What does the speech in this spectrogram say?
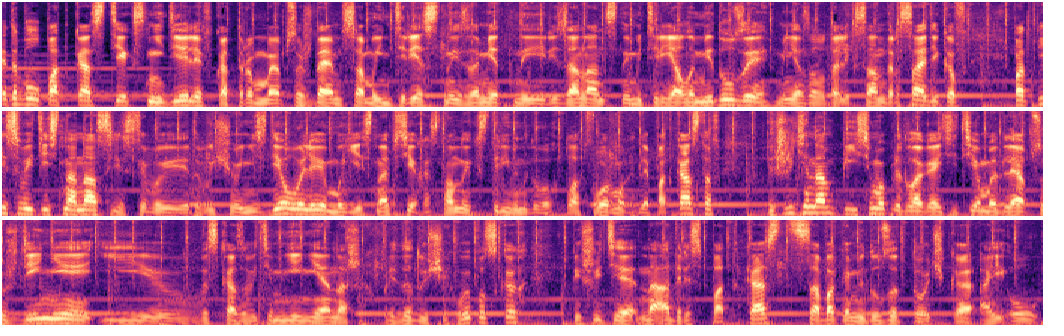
Это был подкаст «Текст недели», в котором мы обсуждаем самые интересные, заметные и резонансные материалы «Медузы». Меня зовут Александр Садиков. Подписывайтесь на нас, если вы этого еще не сделали. Мы есть на всех основных стриминговых платформах для подкастов. Пишите нам письма, предлагайте темы для обсуждения и высказывайте мнение о наших предыдущих выпусках. Пишите на адрес подкаст собакамедуза.io.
